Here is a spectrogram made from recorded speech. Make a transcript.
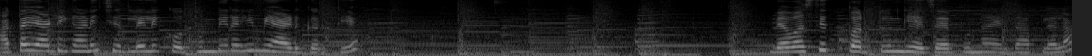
आता या ठिकाणी चिरलेली कोथिंबीरही मी ॲड करते व्यवस्थित परतून घ्यायचं आहे पुन्हा एकदा आपल्याला.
